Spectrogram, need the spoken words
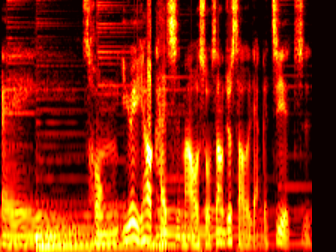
诶，从一月一号开始嘛，我手上就少了两个戒指。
